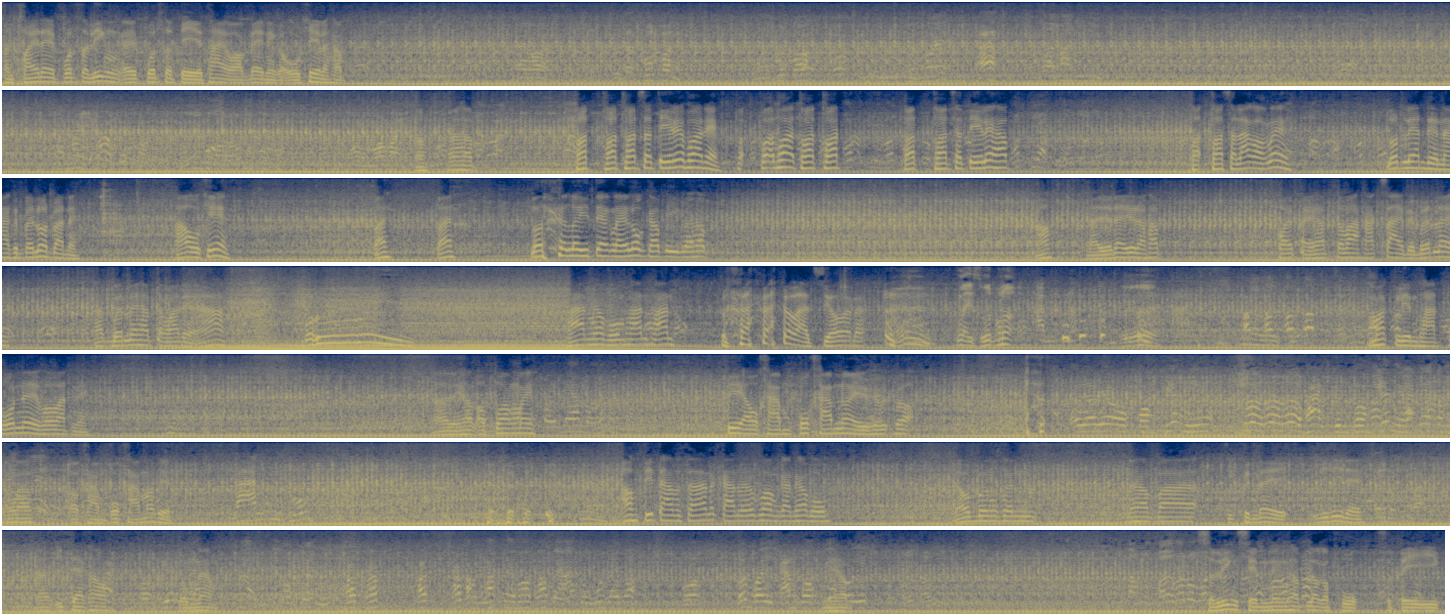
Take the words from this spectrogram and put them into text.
มันไฟได้ปลดสลิงไอ้ปลดสเตย์ท้ายออกได้เนี่ยก็โอเคแล้วครับ คุณจะทุบก่อนทุบก่อนฮะลอยมาดี มันไม่เนาะ นะครับ ถอดถอดสตีเลยพ่อเนี่ยพ่อพ่อถอดถอดถอดถอดสตีเลยครับถอดถอดสลักออกเลย รถแล่นเดินนาขึ้นไปรถบัสเนี่ยเอาโอเค ไปไปรถเลยแตกไหลโลกกลับอีกแล้วครับเอาน่าจะได้อยู่แล้วครับคอยไปครับ แต่ว่าหักซ้ายไปเบิดเลยหักเบิดเลยครับจังหวะเนี่ยอะบุ้ยผ่านครับผมผ่านผ่าน หวาดเสียวอะนะไหลสุดเนาะเออมักเรียนถาดโพ้นเลยเพราะวัดเนี่ยเอาเลยครับ เอาป้องไหมพี่เอาคำโกกคำหน่อยเพื่อเดี๋ยวเดี๋ยวเอากองเพียงนี้เออเออเออพาดขึ้นกองเพียงนี้ละต้องเราเอาคำโกกคำมาพี่ร้านมันสูง เอาติดตามสถานการณ์ไว้พร้อมกันครับผมเดี๋ยวเบิ้งเพิ่นนะครับว่าสิขึ้นได้วิธีใดนะครับอีแตกเขาจมน้ครับครับครับครับครับได้บ่ครับไปหาตัวคุณได้บ่บ่เพิ่นคอยตามกองเพียงเขาอีกำสลิงเส้นหนึ่งครับแล้วก็ผูกสเตย์อีก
